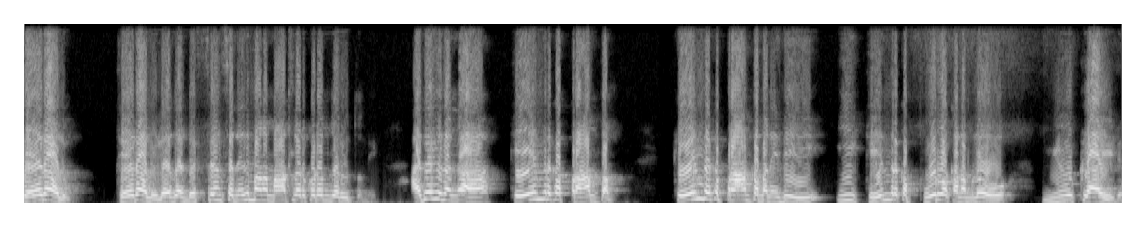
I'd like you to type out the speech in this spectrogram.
తేడాలు తేడాలు లేదా డిఫరెన్స్ అనేది మనం మాట్లాడుకోవడం జరుగుతుంది. అదేవిధంగా కేంద్రక ప్రాంతం కేంద్రక ప్రాంతం అనేది ఈ కేంద్రక పూర్వకణంలో న్యూక్లాయిడ్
